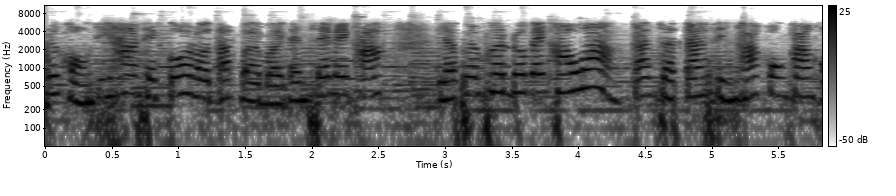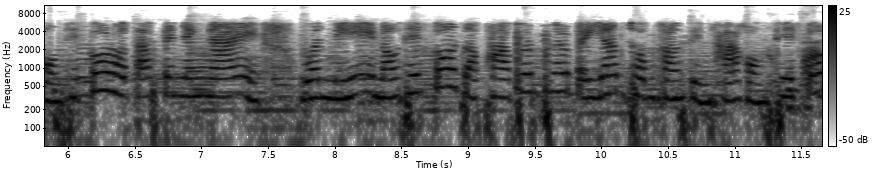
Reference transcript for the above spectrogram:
ซื้อของที่ห้างเทโก้โรตัสบ่อยๆกันใช่ไหมคะ และเพื่อนๆรู้ไหมคะว่า การจัดการสินค้าคงคลังของเทโก้โรตัสเป็นยังไง วันนี้น้องเทโก้จะพาเพื่อนๆไปเยี่ยมชมคลังสินค้าของเทโก้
